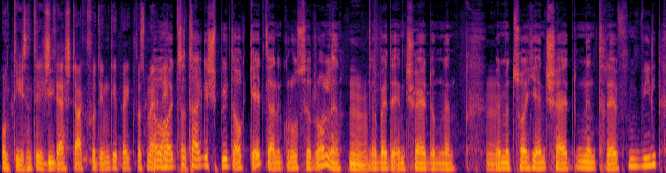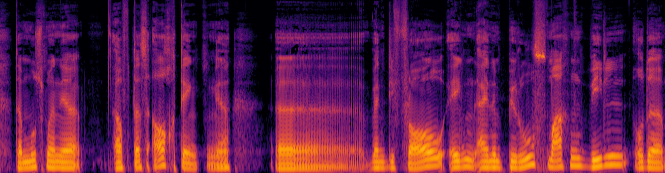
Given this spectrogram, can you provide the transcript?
Und die ist natürlich sehr stark von dem geprägt, was man Aber heutzutage hat. spielt auch Geld eine große Rolle mhm. ja, bei den Entscheidungen. Mhm. Wenn man solche Entscheidungen treffen will, dann muss man ja auf das auch denken. Ja. Äh, wenn die Frau irgendeinen Beruf machen will oder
